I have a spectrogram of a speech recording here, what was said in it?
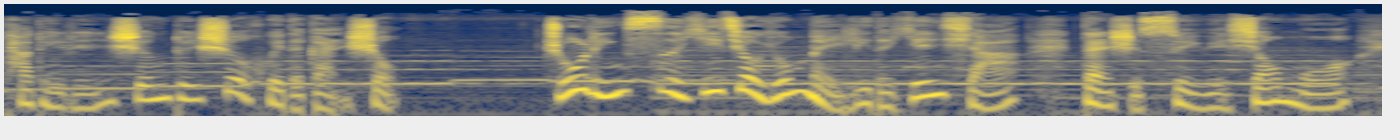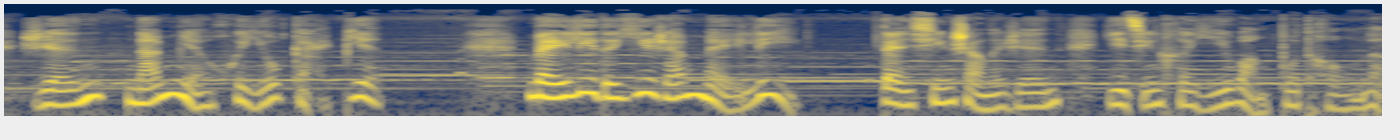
他对人生、对社会的感受。竹林寺依旧有美丽的烟霞，但是岁月消磨，人难免会有改变。美丽的依然美丽，但欣赏的人已经和以往不同了。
